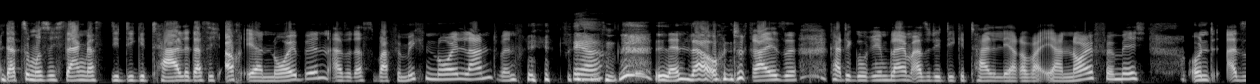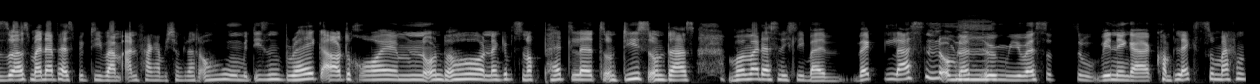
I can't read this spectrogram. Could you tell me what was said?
Dazu muss ich sagen, dass die digitale, dass ich auch eher neu bin. Also das war für mich ein Neuland, wenn wir jetzt ja. in Länder- und Reisekategorien bleiben. Also die digitale Lehre war eher neu für mich. Und also so aus meiner Perspektive am Anfang habe ich schon gedacht, oh, mit diesen Breakout-Räumen und oh, und dann gibt's noch Padlets und dies und das. Wollen wir das nicht lieber weglassen, um das mhm. irgendwie, weißt du, zu weniger komplex zu machen.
